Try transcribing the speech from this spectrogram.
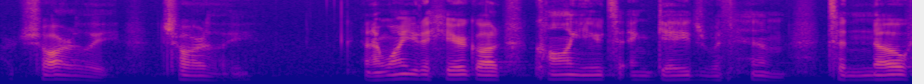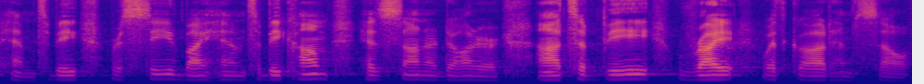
or Charlie, Charlie. And I want you to hear God calling you to engage with Him, to know Him, to be received by Him, to become His son or daughter, uh, to be right with God Himself.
